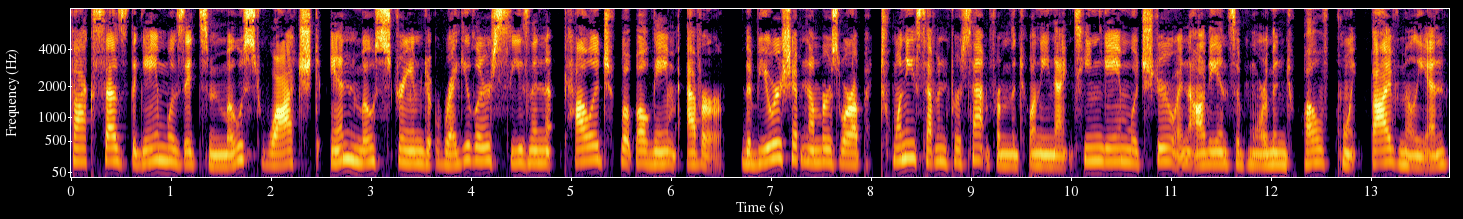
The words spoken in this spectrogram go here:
Fox says the game was its most watched and most streamed regular season college football game ever. The viewership numbers were up 27% from the 2019 game, which drew an audience of more than 12.5 million.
